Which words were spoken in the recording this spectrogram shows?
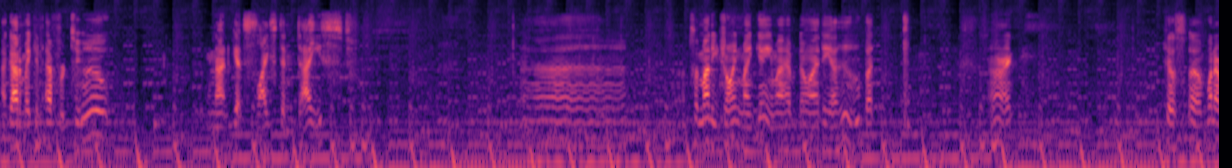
I gotta make an effort to not get sliced and diced. Uh, somebody joined my game. I have no idea who, but all right. Because uh, when I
